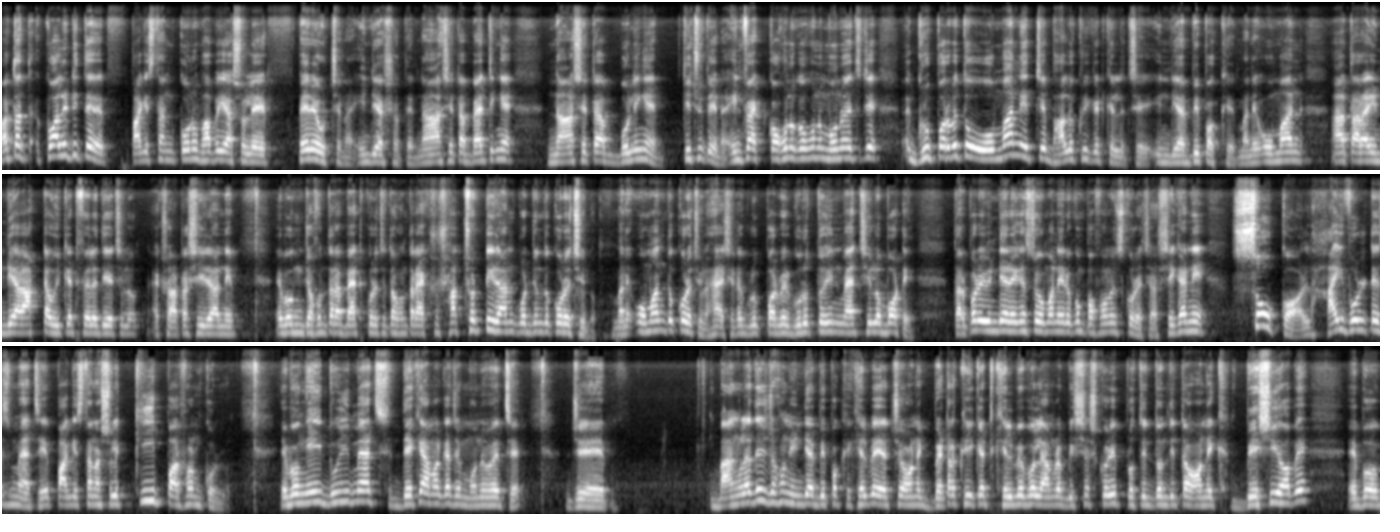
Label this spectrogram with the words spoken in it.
অর্থাৎ কোয়ালিটিতে পাকিস্তান কোনোভাবেই আসলে পেরে উঠছে না ইন্ডিয়ার সাথে। না সেটা ব্যাটিংয়ে না, সেটা বোলিংয়ে কিছুতেই না। ইনফ্যাক্ট কখনো কখনো মনে হয়েছে যে গ্রুপ পর্বে তো ওমান এর চেয়ে ভালো ক্রিকেট খেলেছে ইন্ডিয়ার বিপক্ষে। মানে ওমান তারা ইন্ডিয়ার আটটা উইকেট ফেলে দিয়েছিল, একশো আটাশি রানে এবং যখন তারা ব্যাট করেছে, তখন তারা একশো সাতষট্টি রান পর্যন্ত করেছিল। মানে ওমান তো করেছিল। হ্যাঁ সেটা গ্রুপ পর্বের গুরুত্বহীন ম্যাচ ছিল বটে। তারপরে ইন্ডিয়ার এগেনস্টে ওমান এরকম পারফরমেন্স করেছে। আর সেখানে সো কল্ড হাই ভোল্টেজ ম্যাচে পাকিস্তান আসলে কী পারফর্ম করল? এবং এই দুই ম্যাচ দেখে আমার কাছে মনে হয়েছে যে বাংলাদেশ যখন ইন্ডিয়ার বিপক্ষে খেলবে, এর চেয়ে অনেক বেটার ক্রিকেট খেলবে বলে আমরা বিশ্বাস করি। প্রতিদ্বন্দ্বিতা অনেক বেশি হবে এবং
